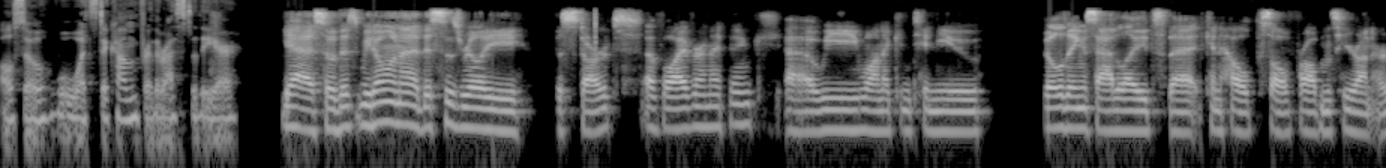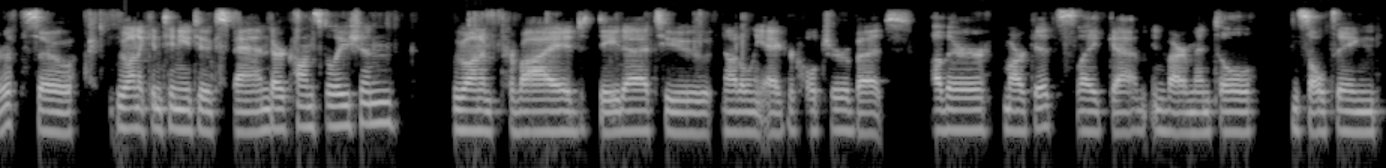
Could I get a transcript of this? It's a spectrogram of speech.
also what's to come for the rest of the year. Yeah, so this, we don't want to, this is really the start of Wyvern, I think. Uh, we want to continue building satellites that can help solve problems here on Earth. So we want to continue to expand our constellation. We want to provide data to not only agriculture, but other markets like um, environmental consulting,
